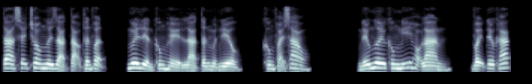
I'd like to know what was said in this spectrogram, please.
Ta sẽ cho ngươi giả tạo thân phận, ngươi liền không hề là Tân Nguyệt Nghiêu, không phải sao? Nếu ngươi không nghĩ họ Lan, vậy tiêu khác.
